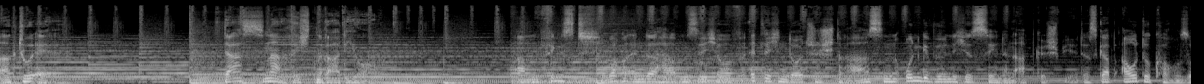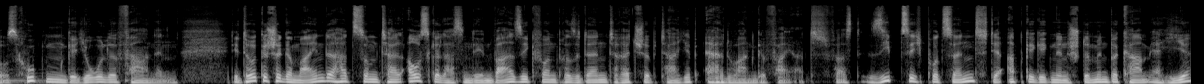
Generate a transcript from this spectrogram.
aktuell. Das Nachrichtenradio. Am Pfingstwochenende haben sich auf etlichen deutschen Straßen ungewöhnliche Szenen abgespielt. Es gab Autokorsos, Hupen, Gejohle, Fahnen. Die türkische Gemeinde hat zum Teil ausgelassen den Wahlsieg von Präsident Recep Tayyip Erdogan gefeiert. Fast 70 Prozent der abgegebenen Stimmen bekam er hier.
